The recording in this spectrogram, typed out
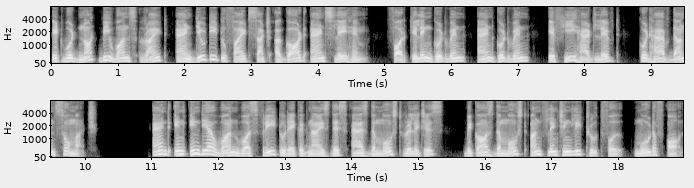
it would not be one's right and duty to fight such a god and slay him, for killing Goodwin and Goodwin, if he had lived, could have done so much. And in India one was free to recognize this as the most religious, because the most unflinchingly truthful, mood of all.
